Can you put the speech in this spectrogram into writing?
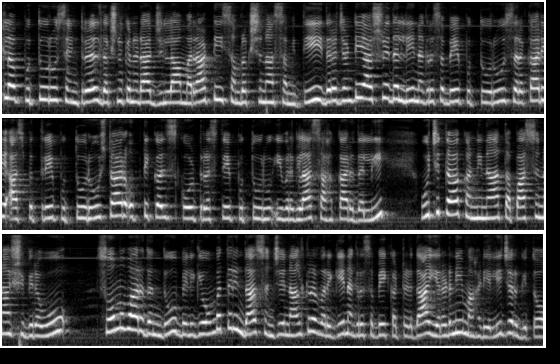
ಕ್ಲಬ್ ಪುತ್ತೂರು ಸೆಂಟ್ರಲ್, ದಕ್ಷಿಣ ಕನ್ನಡ ಜಿಲ್ಲಾ ಮರಾಠಿ ಸಂರಕ್ಷಣಾ ಸಮಿತಿ, ಇದರ ಜಂಟಿ ಆಶ್ರಯದಲ್ಲಿ ನಗರಸಭೆ ಪುತ್ತೂರು, ಸರ್ಕಾರಿ ಆಸ್ಪತ್ರೆ ಪುತ್ತೂರು, ಸ್ಟಾರ್ ಆಪ್ಟಿಕಲ್ಸ್ ಕೋರ್ಟ್ ರಸ್ತೆ ಪುತ್ತೂರು ಇವರುಗಳ ಸಹಕಾರದಲ್ಲಿ ಉಚಿತ ಕಣ್ಣಿನ ತಪಾಸಣಾ ಶಿಬಿರವು ಸೋಮವಾರದಂದು ಬೆಳಿಗ್ಗೆ ಒಂಬತ್ತರಿಂದ ಸಂಜೆ ನಾಲ್ಕರವರೆಗೆ ನಗರಸಭೆ ಕಟ್ಟಡದ ಎರಡನೇ ಮಹಡಿಯಲ್ಲಿ ಜರುಗಿತು.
